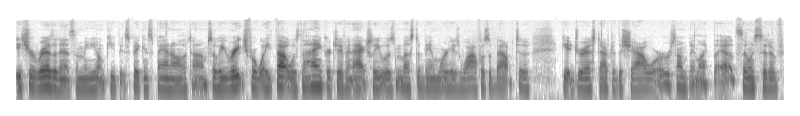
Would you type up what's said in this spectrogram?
it's your residence. I mean, you don't keep it spick and span all the time. So he reached for what he thought was the handkerchief, and actually, it was must have been where his wife was about to get dressed after the shower or something like that. So instead of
